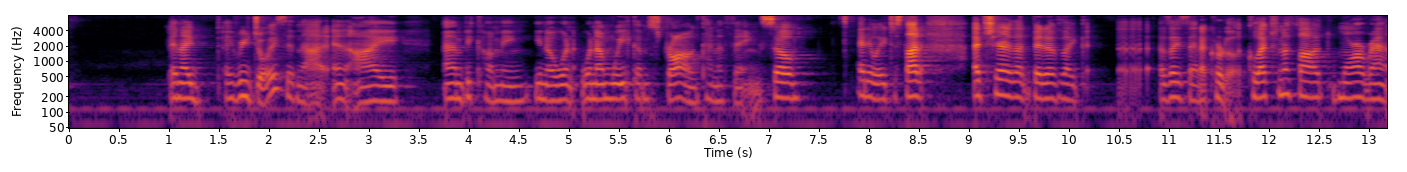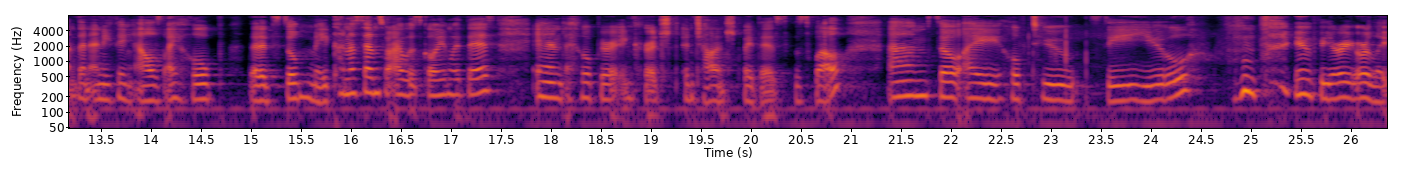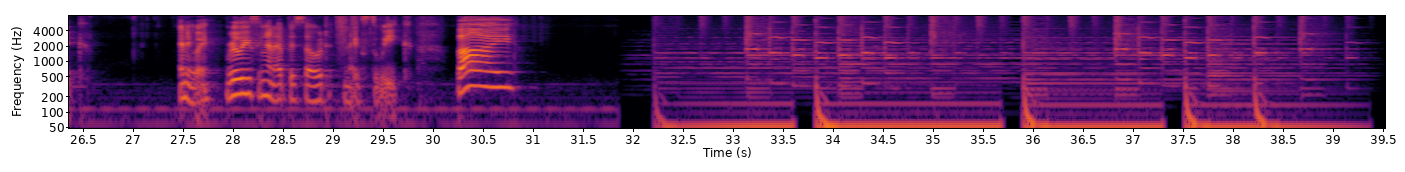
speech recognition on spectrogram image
and I, I rejoice in that and i am becoming you know when, when i'm weak i'm strong kind of thing. So anyway just thought i'd share that bit of like uh, as i said a collection of thought more a rant than anything else. I hope that it still made kind of sense where I was going with this. And I hope you're encouraged and challenged by this as well. Um, so I hope to see you in theory or like, anyway, releasing an episode next week. Bye.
